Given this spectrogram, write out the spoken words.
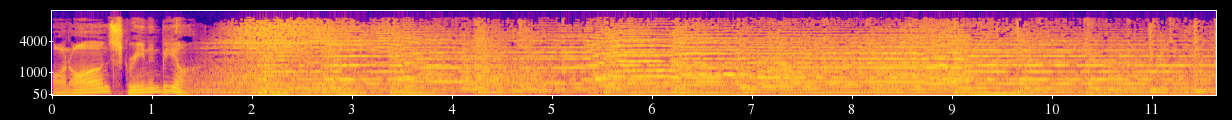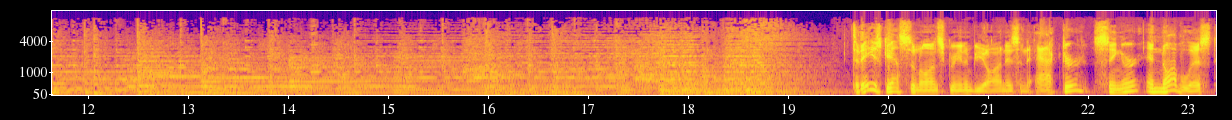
on On Screen and Beyond. Today's guest on On Screen and Beyond is an actor, singer, and novelist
